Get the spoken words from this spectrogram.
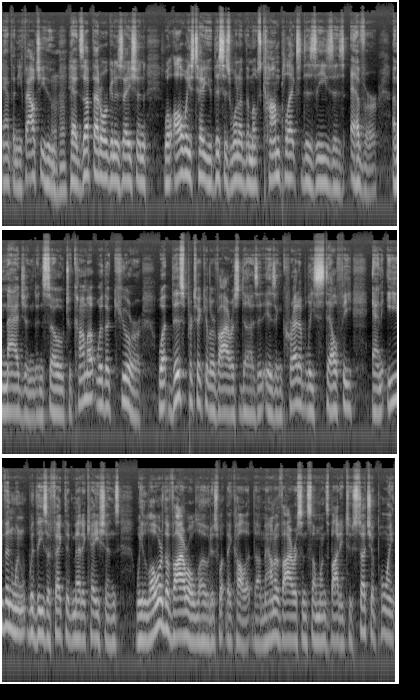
Anthony Fauci, who mm-hmm. heads up that organization, will always tell you this is one of the most complex diseases ever imagined. And so to come up with a cure, what this particular virus does, it is incredibly stealthy. And even when with these effective medications, we lower the viral load, is what they call it, the amount of virus in someone's body to such a point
